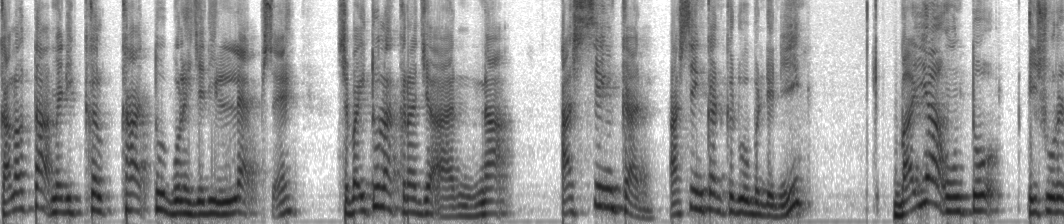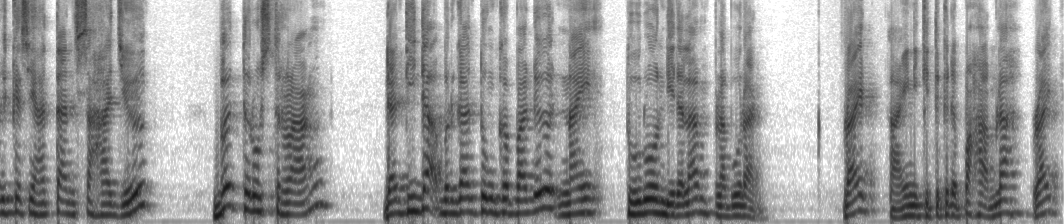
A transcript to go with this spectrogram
Kalau tak medical card tu boleh jadi lapse eh. Sebab itulah kerajaan nak asingkan, asingkan kedua benda ni. Bayar untuk insurans kesihatan sahaja berterus terang dan tidak bergantung kepada naik turun di dalam pelaburan. Right? Ha, ini kita kena faham lah. Right?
